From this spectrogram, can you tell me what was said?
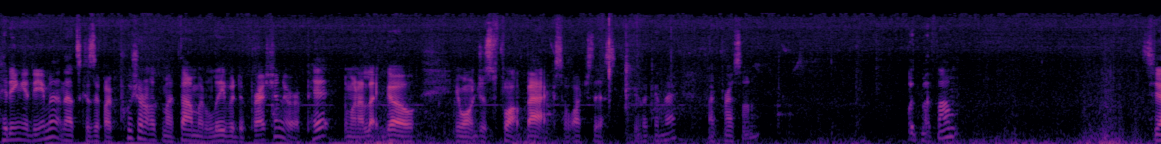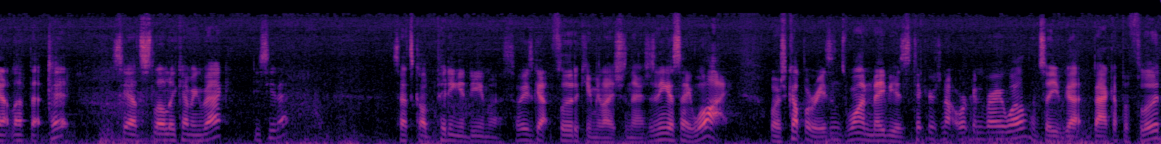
pitting edema, and that's because if I push on it with my thumb, it'll leave a depression or a pit, and when I let go, it won't just flop back. So watch this. You look in there. I press on it with my thumb. See how it left that pit? See how it's slowly coming back? Do you see that? That's called pitting edema. So he's got fluid accumulation there. So then you gotta say, why? Well, there's a couple of reasons. One, maybe his ticker's not working very well, and so you've got backup of fluid.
